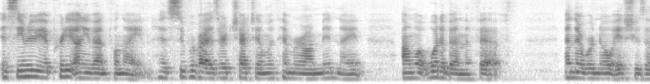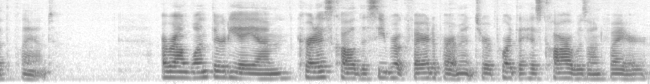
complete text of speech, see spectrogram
It seemed to be a pretty uneventful night. His supervisor checked in with him around midnight on what would have been the 5th, and there were no issues at the plant. Around 1:30 a.m., Curtis called the Seabrook Fire Department to report that his car was on fire.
